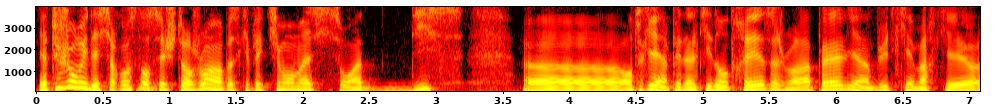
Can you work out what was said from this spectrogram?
Il y a toujours eu des circonstances et je te rejoins hein, parce qu'effectivement, Metz, ils sont à 10. Euh, en tout cas, il y a un pénalty d'entrée, ça je me rappelle. Il y a un but qui est marqué euh,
